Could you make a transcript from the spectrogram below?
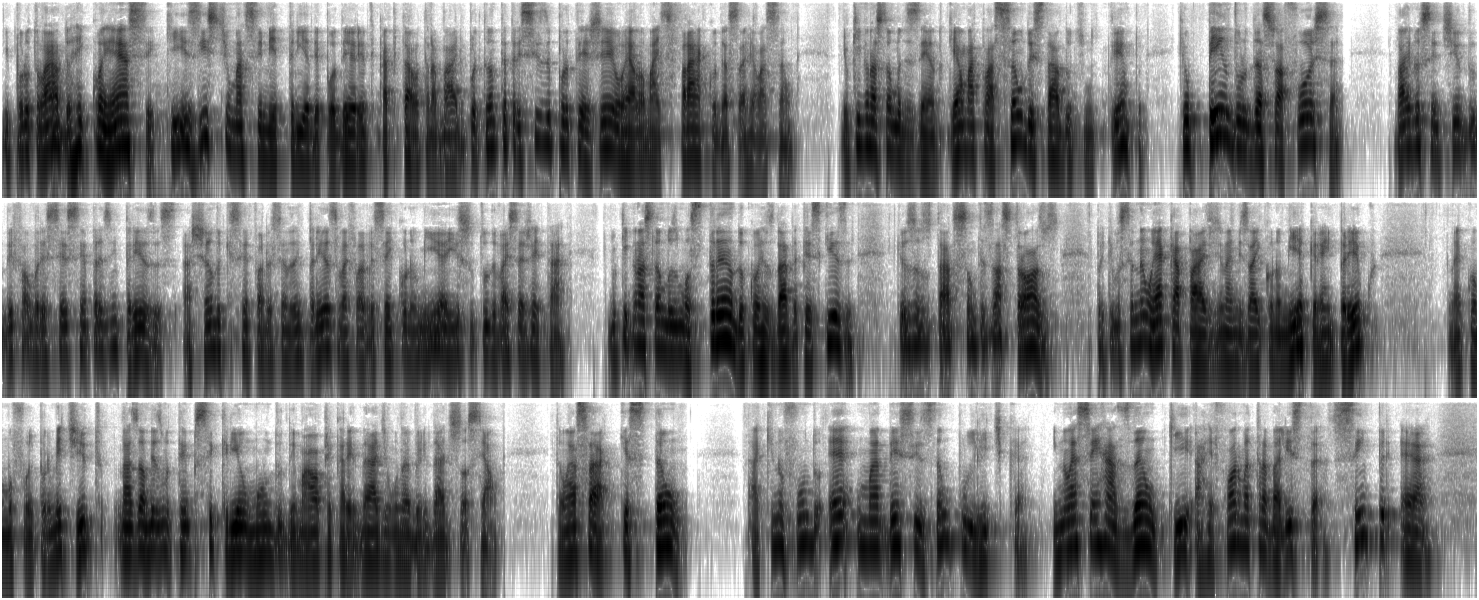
E, por outro lado, reconhece que existe uma simetria de poder entre capital e trabalho, portanto, é preciso proteger o elo mais fraco dessa relação. E o que nós estamos dizendo? Que é uma atuação do Estado do último tempo que o pêndulo da sua força vai no sentido de favorecer sempre as empresas, achando que se favorecendo a empresa vai favorecer a economia e isso tudo vai se ajeitar. O que nós estamos mostrando com o resultado da pesquisa? Que os resultados são desastrosos, porque você não é capaz de dinamizar a economia, criar emprego, né, como foi prometido, mas ao mesmo tempo se cria um mundo de maior precariedade e vulnerabilidade social. Então, essa questão aqui, no fundo, é uma decisão política e não é sem razão que a reforma trabalhista sempre é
